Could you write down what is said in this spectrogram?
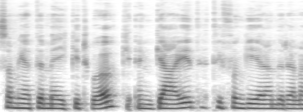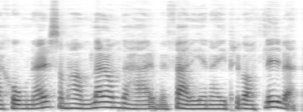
som heter Make it work, en guide till fungerande relationer som handlar om det här med färgerna i privatlivet.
